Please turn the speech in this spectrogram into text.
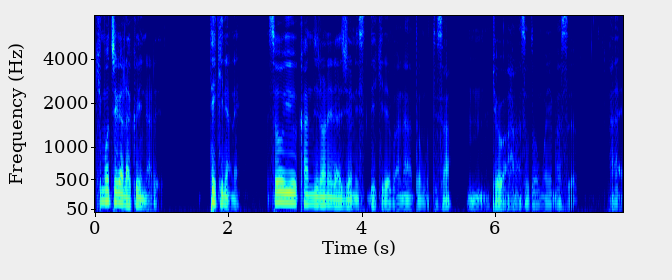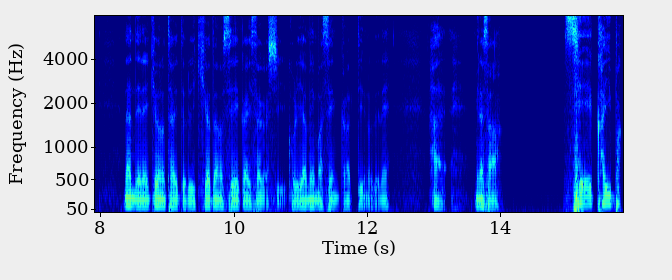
気持ちが楽になる。的なね。そういう感じのね、ラジオにできればなと思ってさ、うん、今日は話そうと思います。はい。なんでね、今日のタイトル、生き方の正解探し、これやめませんかっていうのでね、はい。皆さん、正解ばっ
